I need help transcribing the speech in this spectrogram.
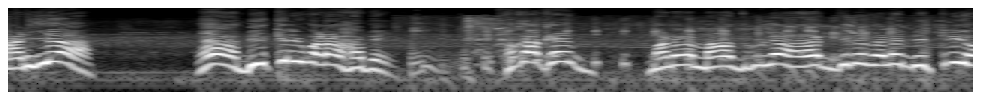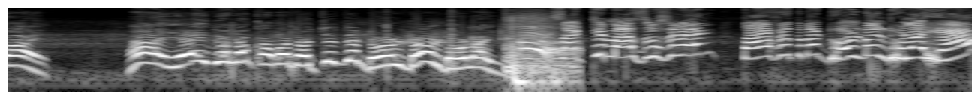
মারিয়া হ্যাঁ বিক্রি করা হবে। সকাকে মানে মাছগুলো একদিনে তাহলে বিক্রি হয়। হ্যাঁ এই জন্য কবত হচ্ছে যে ঢোল ঢোল ঢোলাই সাইটে মাছ বসাবেন তাই এখন তোমার ঢোল ঢোল ঢোলাই হ্যাঁ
